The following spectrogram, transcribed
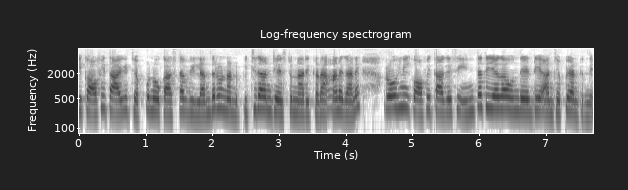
ఈ కాఫీ తాగి చెప్పు నువ్వు కాస్త వీళ్ళందరూ నన్ను పిచ్చిదాన్ని చేస్తున్నారు ఇక్కడ అనగానే రోహిణి కాఫీ తాగేసి ఇంత తీయగా ఉందేంటి? అని చెప్పి అంటుంది.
